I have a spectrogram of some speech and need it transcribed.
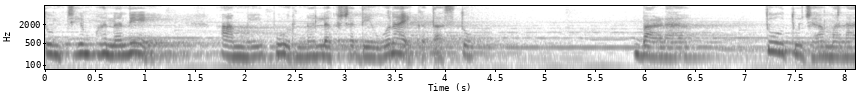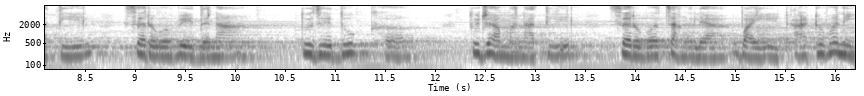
तुमचे म्हणणे आम्ही पूर्ण लक्ष देऊन ऐकत असतो. बाळा तू तुझ्या मनातील सर्व वेदना तुझे दुःख तुझ्या मनातील सर्व चांगल्या वाईट आठवणी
